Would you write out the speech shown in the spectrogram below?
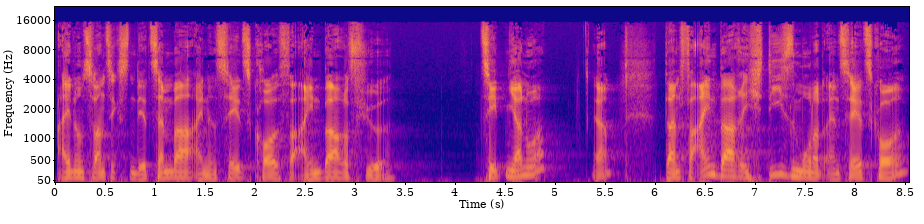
21. Dezember einen Sales Call vereinbare für 10. Januar, ja, dann vereinbare ich diesen Monat einen Sales Call.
